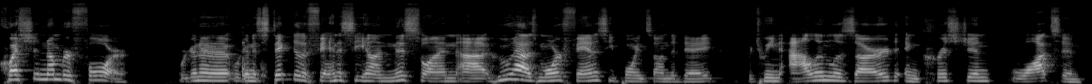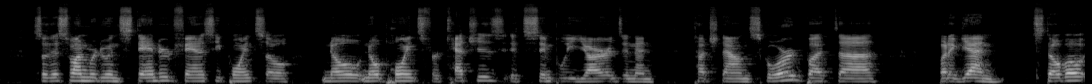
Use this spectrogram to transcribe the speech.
question number four we're gonna we're gonna stick to the fantasy on this one uh, who has more fantasy points on the day between Allen Lazard and Christian Watson. So this one we're doing standard fantasy points, so no no points for catches. It's simply yards and then touchdowns scored. But uh, but again, Stobo,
